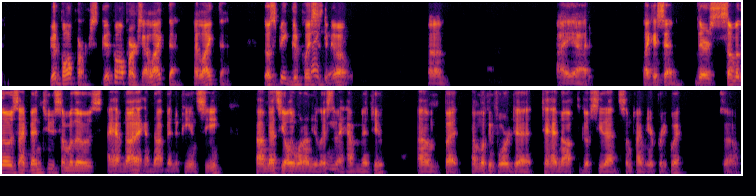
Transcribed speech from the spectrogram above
good ballparks, good ballparks. I like that. I like that. Those be good places to go. Um, I uh, like I said, there's some of those I've been to, some of those I have not. I have not been to PNC. Um, that's the only one on your list that I haven't been to. Um, but I'm looking forward to to heading off to go see that sometime here pretty quick. So,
